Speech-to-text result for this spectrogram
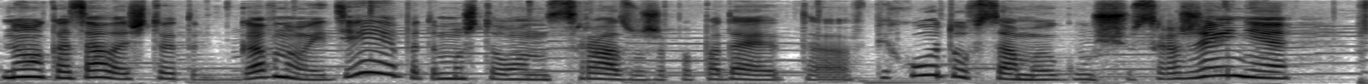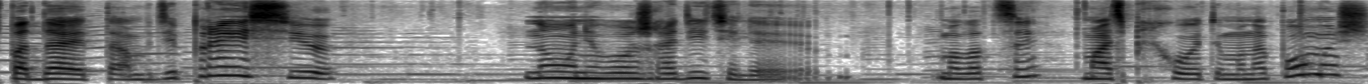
Но оказалось, что это говно идея, потому что он сразу же попадает а, в пехоту, в самую гущу сражения – впадает там в депрессию. Но у него же родители молодцы. Мать приходит ему на помощь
